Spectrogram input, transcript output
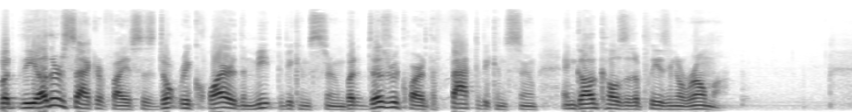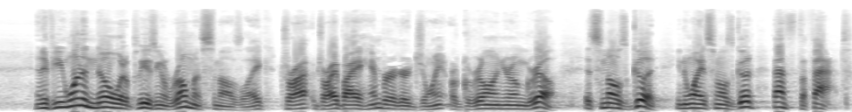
But the other sacrifices don't require the meat to be consumed, but it does require the fat to be consumed, and God calls it a pleasing aroma. And if you want to know what a pleasing aroma smells like, drive, by a hamburger joint or grill on your own grill. It smells good. You know why it smells good? That's the fat.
